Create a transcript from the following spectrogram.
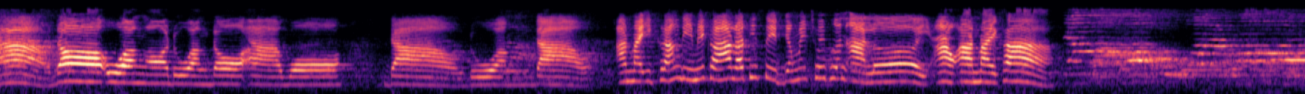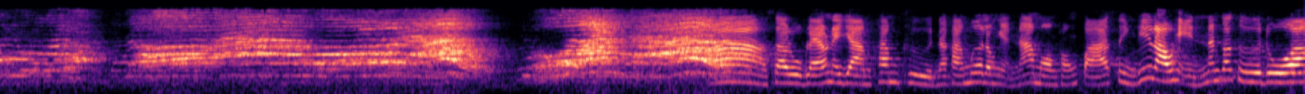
อ้า ดออวงอดวง ดออาวอดาว ดวง ดาว อ่านใหม่อีกครั้งดีไหมคะรัฐสิทธิ์ยังไม่ช่วยเพื่อนอ่านเลย อ้าว อ่านใหม่ค่ะสรุปแล้วในยามค่ำคืนนะคะ เมื่อเราเหงนหน้ามองท้องฟ้า สิ่งที่เราเห็นนั่นก็คือดวง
